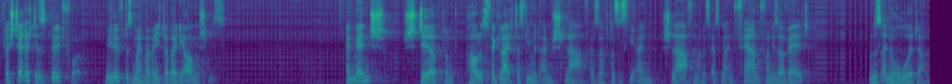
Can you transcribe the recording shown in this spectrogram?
Vielleicht stellt euch dieses Bild vor. Mir hilft es manchmal, wenn ich dabei die Augen schließe. Ein Mensch stirbt. Und Paulus vergleicht das wie mit einem Schlaf. Er sagt, das ist wie ein Schlafen. Man ist erstmal entfernt von dieser Welt und es ist eine Ruhe da.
